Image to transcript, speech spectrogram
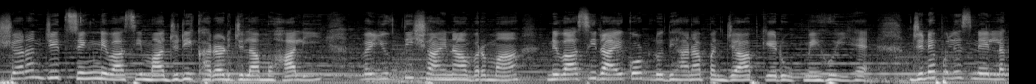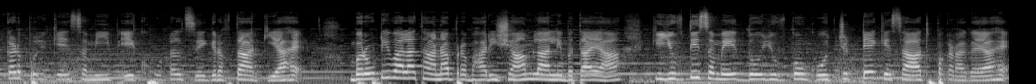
शरणजीत सिंह, निवासी माजरी खरड़ जिला मोहाली व युवती शाहिना वर्मा, निवासी रायकोट, लुधियाना, पंजाब के रूप में हुई है, जिन्हें पुलिस ने लक्कड़ पुल के समीप एक होटल से गिरफ़्तार किया है। बरोटीवाला थाना प्रभारी श्यामलाल ने बताया कि युवती समेत दो युवकों को चिट्टे के साथ पकड़ा गया है,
